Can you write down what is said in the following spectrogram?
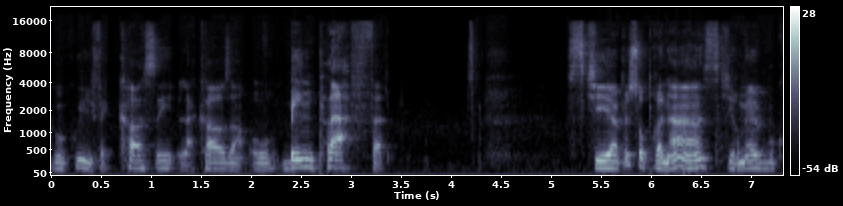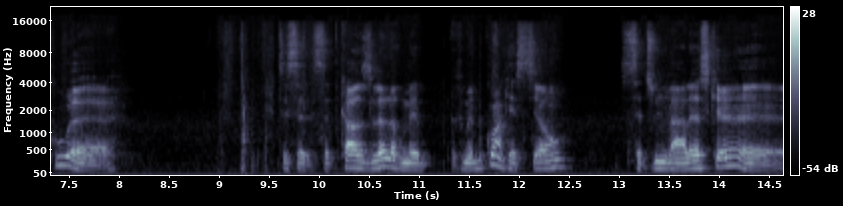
Goku il fait casser la case en haut. Bing plaf ce qui est un peu surprenant, hein, ce qui remet beaucoup. euh, cette, cette case-là le remet, remet beaucoup en question cet univers-là. Est-ce que euh,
